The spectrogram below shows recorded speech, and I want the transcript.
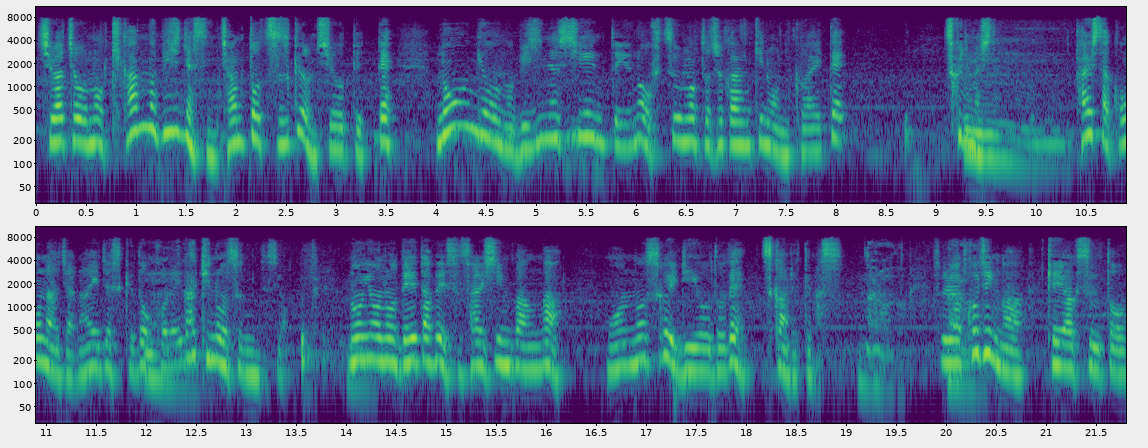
紫波町の基幹のビジネスにちゃんと続くようにしようと言って農業のビジネス支援というのを普通の図書館機能に加えて作りました、大したコーナーじゃないですけどうん。これが機能するんですよ。農業のデータベース最新版がものすごい利用度で使われてます。なるほど。それは個人が契約すると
